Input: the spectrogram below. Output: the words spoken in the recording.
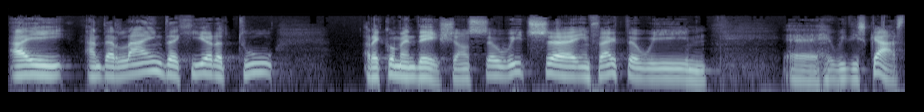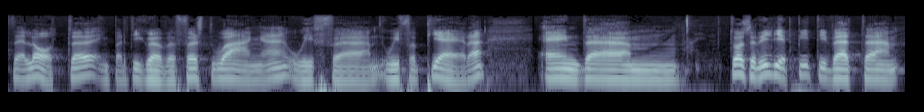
I underlined here two recommendations, which uh, in fact we uh, we discussed a lot, in particular the first one uh, with with Pierre, and um, it was really a pity that. Um,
